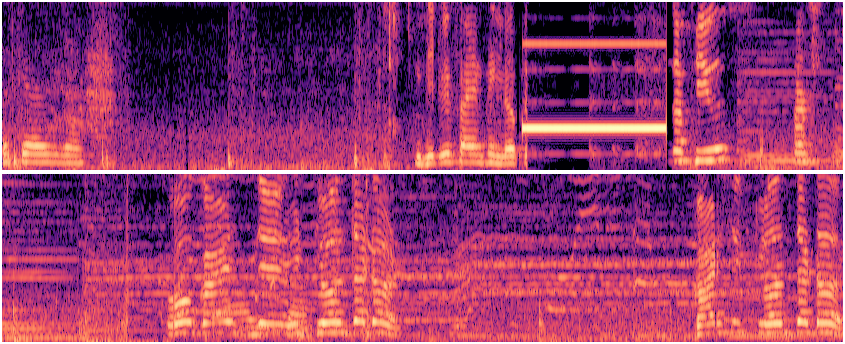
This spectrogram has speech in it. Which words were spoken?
Okay, let's go. Did we find finger? The fuse first. Oh, guys, they, it closed the door. Guys, it closed the door.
